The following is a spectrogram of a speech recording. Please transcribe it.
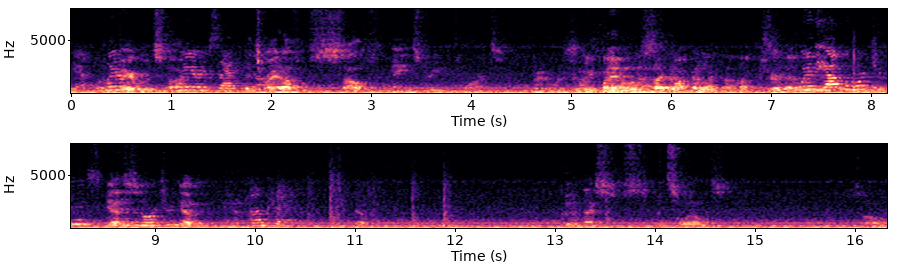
Yeah. with Where- bare root stock. Where exactly? It's on- right off of South Main Street in Florence. We're- we're plan a little sidewalk? I'd like, I'd love to see Sure. that. Where the apple orchard is? Yes. There's an orchard? Yep, Okay. yep. Good, nice, s- good soils. So,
